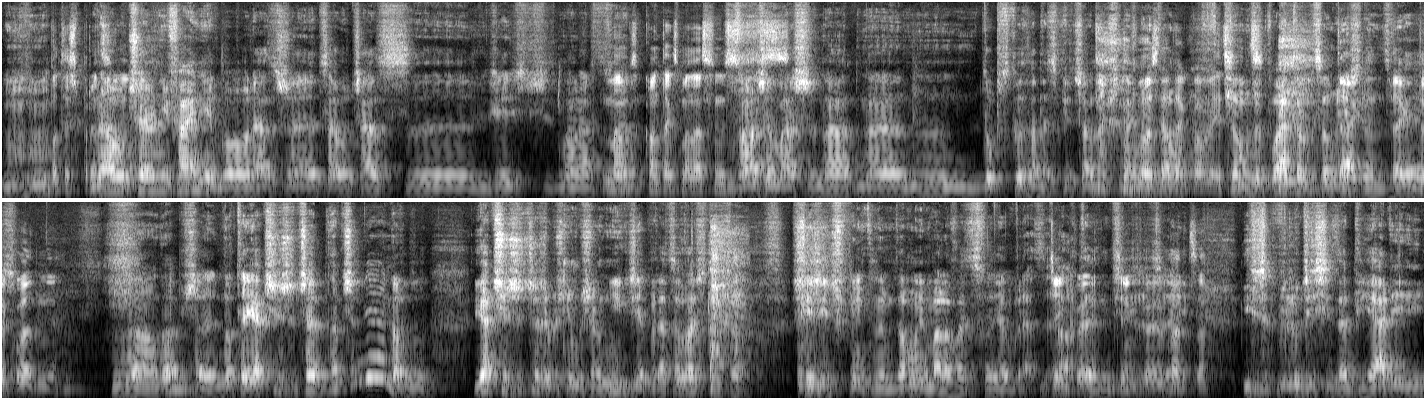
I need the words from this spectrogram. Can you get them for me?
Mhm. bo też pracuję. Na uczelni fajnie, bo raz, że cały czas y, gdzieś z malarstwem, Mam kontakt z malarstwem. z- dwa, że masz na, na mm, dubsko zabezpieczone przynajmniej Można tą, tak powiedzieć. tą wypłatą co Tak, miesiąc, tak, wiesz. dokładnie. No dobrze, no to ja Ci życzę, znaczy nie no, ja Ci życzę, żebyś nie musiał nigdzie pracować, tylko siedzieć w pięknym domu i malować swoje obrazy. O, Dziękuję, ci dziękuję życzę. bardzo. I żeby ludzie się zabijali i,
